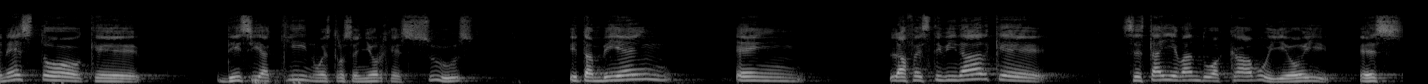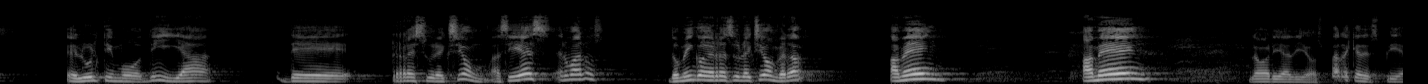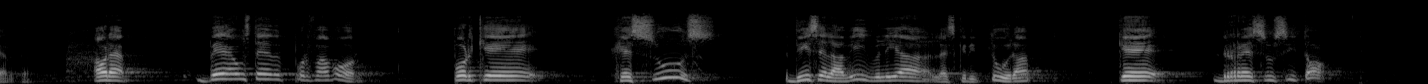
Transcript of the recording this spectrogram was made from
En esto que dice aquí nuestro Señor Jesús y también en la festividad que se está llevando a cabo y hoy es el último día de resurrección. Así es, hermanos. Domingo de resurrección, ¿verdad? Amén. Amén. Gloria a Dios, para que despierta. Ahora, vea usted, por favor, porque Jesús, dice la Biblia, la escritura, que resucitó.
